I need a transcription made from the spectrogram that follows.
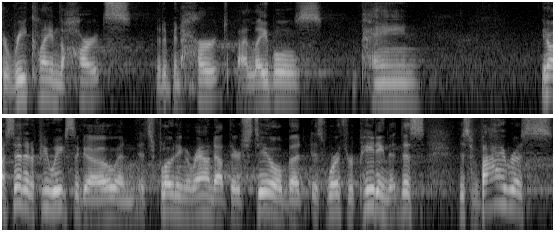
to reclaim the hearts that have been hurt by labels and pain. You know, I said it a few weeks ago, and it's floating around out there still, but it's worth repeating that this, this virus,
